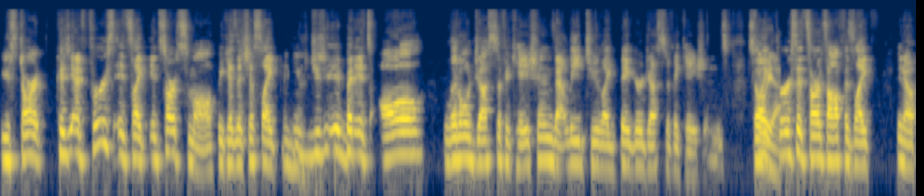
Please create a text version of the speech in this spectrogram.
you start because at first it's like it starts small because it's just like you Mhm. just but it's all little justifications that lead to like bigger justifications. So Oh, like yeah. first it starts off as like you know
